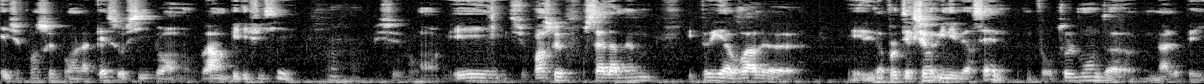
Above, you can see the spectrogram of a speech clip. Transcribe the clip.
Et je pense que bon, la caisse aussi bon, va en bénéficier. Mhm. Et je pense que pour ça là même, il peut y avoir le, la protection universelle pour tout le monde euh, dans le pays.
